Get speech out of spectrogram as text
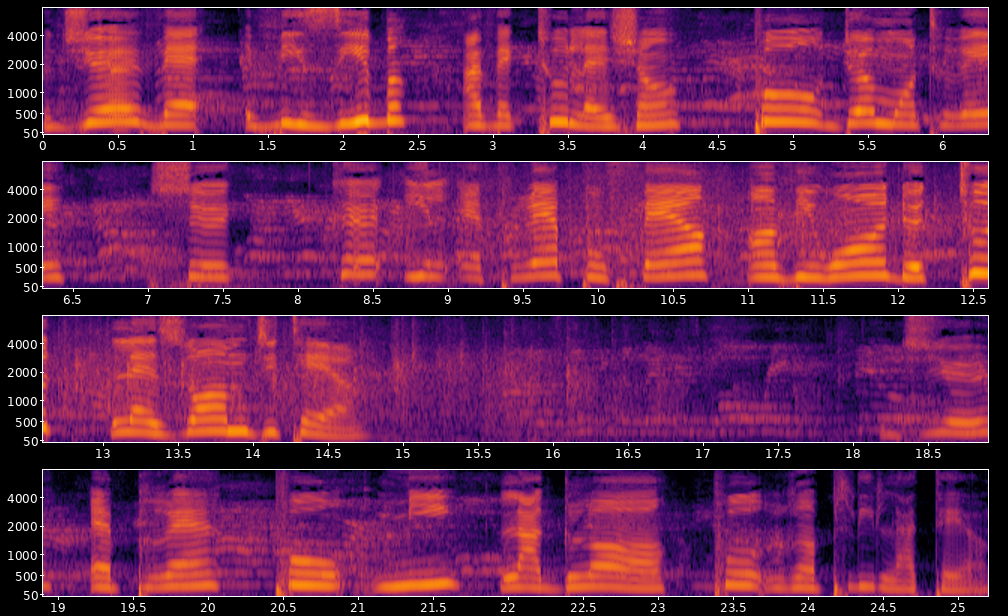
Dieu va visible avec tous les gens pour démontrer ce qu'il est prêt pour faire environ de tous les hommes du terre. Dieu est prêt pour mis la gloire pour remplir la terre.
